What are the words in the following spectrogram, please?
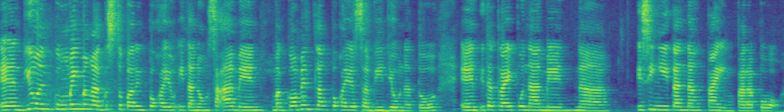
And yun, kung may mga gusto pa rin po kayong itanong sa amin, mag-comment lang po kayo sa video na to. And itatry po namin na isingitan ng time para po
